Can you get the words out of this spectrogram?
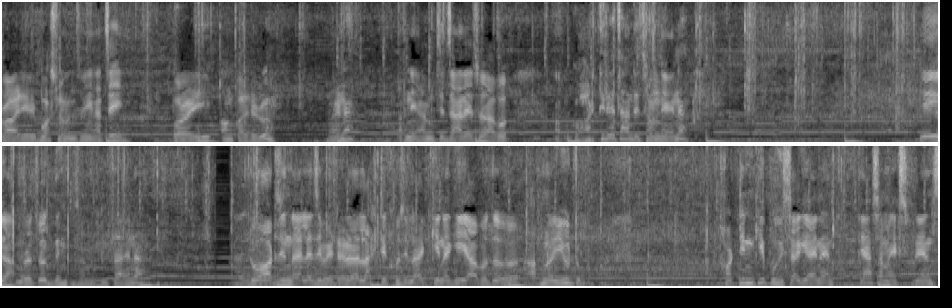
प्रहरीहरू बस्नुहुन्छ यहाँ चाहिँ। प्रहरी अङ्कलहरू होइन? अनि हामी चाहिँ जाँदैछौँ। अब घरतिर जाँदैछौँ नि होइन? यही हो हाम्रो चोक देख्नु सक्नुहुन्छ होइन? त्यो अर्जुन दाईलाई चाहिँ भेटेर लास्टै खुसी लाग्यो। किनकि अब त्यो आफ्नो युट्युब थर्टिन के पुगिसक्यो होइन? त्यहाँसम्म एक्सपिरियन्स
